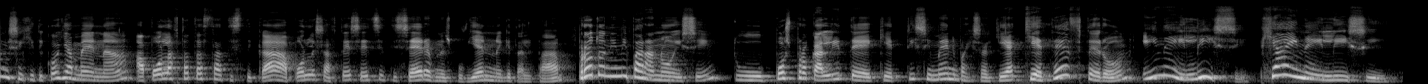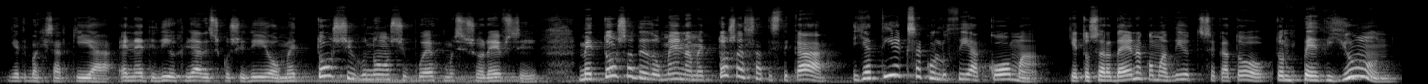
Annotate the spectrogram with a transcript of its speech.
ανησυχητικό για μένα από όλα αυτά τα στατιστικά, από όλες αυτές έτσι τις έρευνες που βγαίνουν κτλ. Πρώτον είναι η παρανόηση του πώς προκαλείται και τι σημαίνει παχυσαρκία και δεύτερον είναι η λύση. Ποια είναι η λύση για την παχυσαρκία εν έτη 2022 με τόση γνώση που έχουμε συσσωρεύσει, με τόσα δεδομένα, με τόσα στατιστικά, γιατί εξακολουθεί ακόμα και το 41,2% των παιδιών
